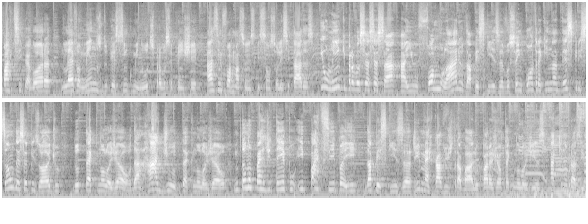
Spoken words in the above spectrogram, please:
participe agora. Leva menos do que 5 minutos para você preencher as informações que são solicitadas e o link para você acessar aí o formulário da pesquisa você encontra aqui na descrição desse episódio do Tecnologel, da Rádio Tecnologel. Então não perde tempo e participa aí da pesquisa de mercado de trabalho para geotecnologias aqui no Brasil.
